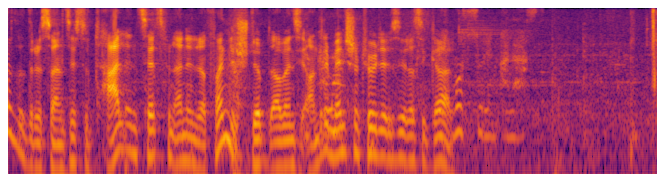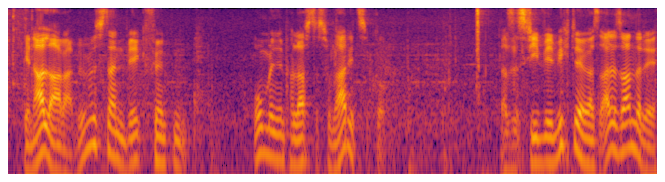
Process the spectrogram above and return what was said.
Ganz interessant. Sie ist total entsetzt, wenn einer der Freunde stirbt, aber wenn sie andere Menschen tötet, ist ihr das egal. Genau, Lara. Wir müssen einen Weg finden, um in den Palast der Solari zu kommen. Das ist viel, viel wichtiger als alles andere.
